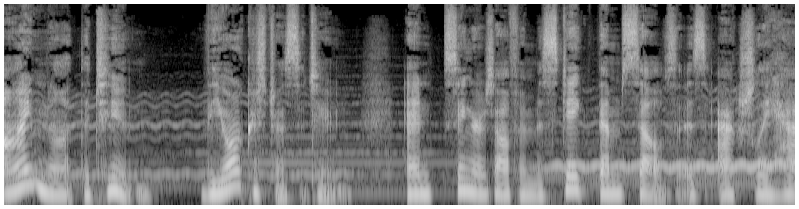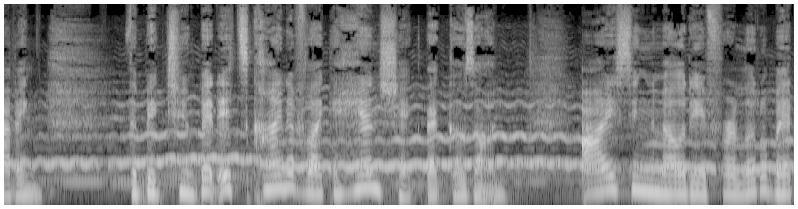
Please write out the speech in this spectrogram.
I'm not the tune. The orchestra's the tune, and singers often mistake themselves as actually having the big tune, but it's kind of like a handshake that goes on. I sing the melody for a little bit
